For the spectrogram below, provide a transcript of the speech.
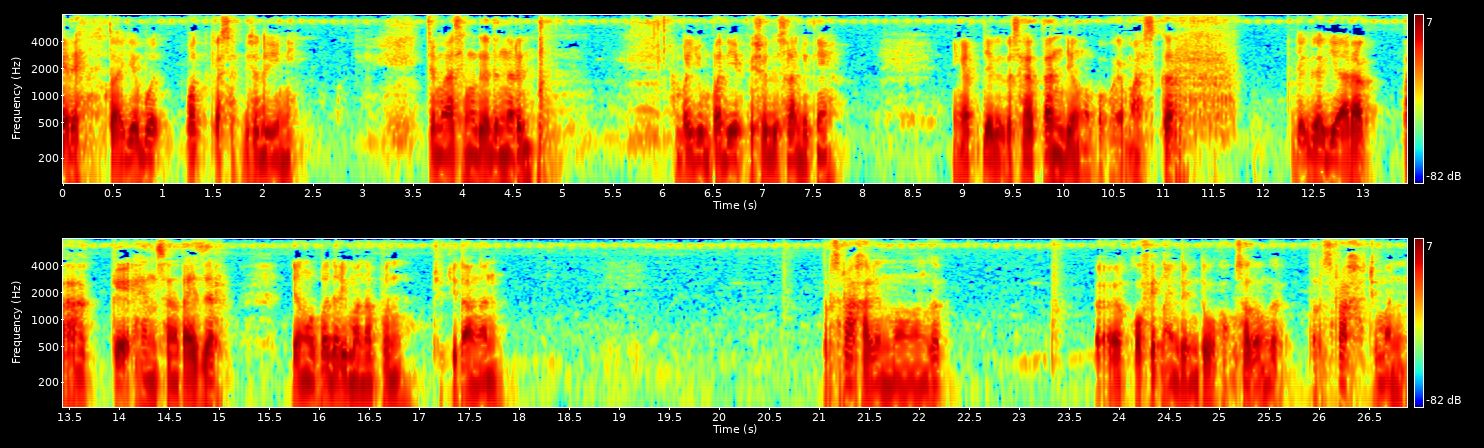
oke deh itu aja buat podcast episode ini. Terima kasih yang udah dengerin. Sampai jumpa di episode selanjutnya. Ingat jaga kesehatan jangan lupa pakai masker. Jaga jarak pakai hand sanitizer. Jangan lupa dari mana pun cuci tangan. Terserah kalian mau anggap uh, eh, covid-19 tuh hoax atau enggak. Terserah cuman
